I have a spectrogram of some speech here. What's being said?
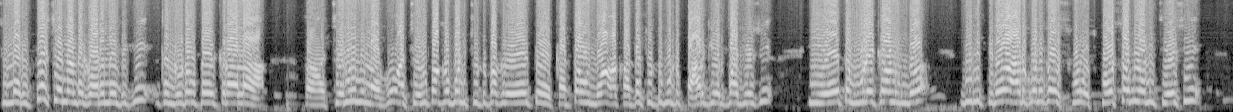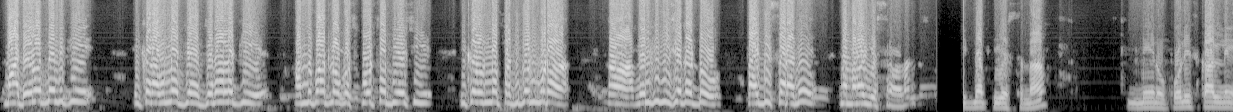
చిన్న రిక్వెస్ట్ ఏంటంటే గవర్నమెంట్కి ఇక్కడ నూట ముప్పై ఎకరాల ఆ, చెరువు ఉంది మాకు. ఆ చెరువు పక్క చుట్టుపక్కల ఏదైతే కట్ట ఉందో ఆ కట్ట చుట్టుముట్టు పార్క్ ఏర్పాటు చేసి ఈ ఏదైతే మూడెకరాలు ఉందో దీన్ని పిల్లలు ఆడుకొని స్పోర్ట్స్ హబ్ అని చేసి మా డెవలప్మెంట్కి ఇక్కడ ఉన్న జ- జనాలకి అందుబాటులో ఒక స్పోర్ట్స్ హబ్ చేసి ఇక్కడ ఉన్న ప్రతిభను కూడా వెలికి తీసేటట్టు ప్రయత్నిస్తారని నేను మనవి చేస్తున్నాను విజ్ఞప్తి చేస్తున్నా నేను పోలీస్ కాలనీ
